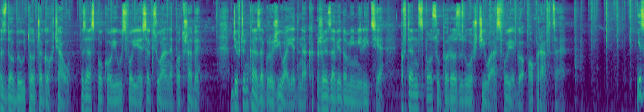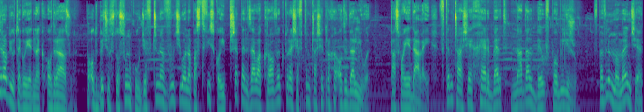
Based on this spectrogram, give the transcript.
Zdobył to, czego chciał, zaspokoił swoje seksualne potrzeby. Dziewczynka zagroziła jednak, że zawiadomi milicję. W ten sposób rozzłościła swojego oprawcę. Nie zrobił tego jednak od razu. Po odbyciu stosunku dziewczyna wróciła na pastwisko i przepędzała krowy, które się w tym czasie trochę oddaliły. Pasła je dalej. W tym czasie Herbert nadal był w pobliżu pewnym momencie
